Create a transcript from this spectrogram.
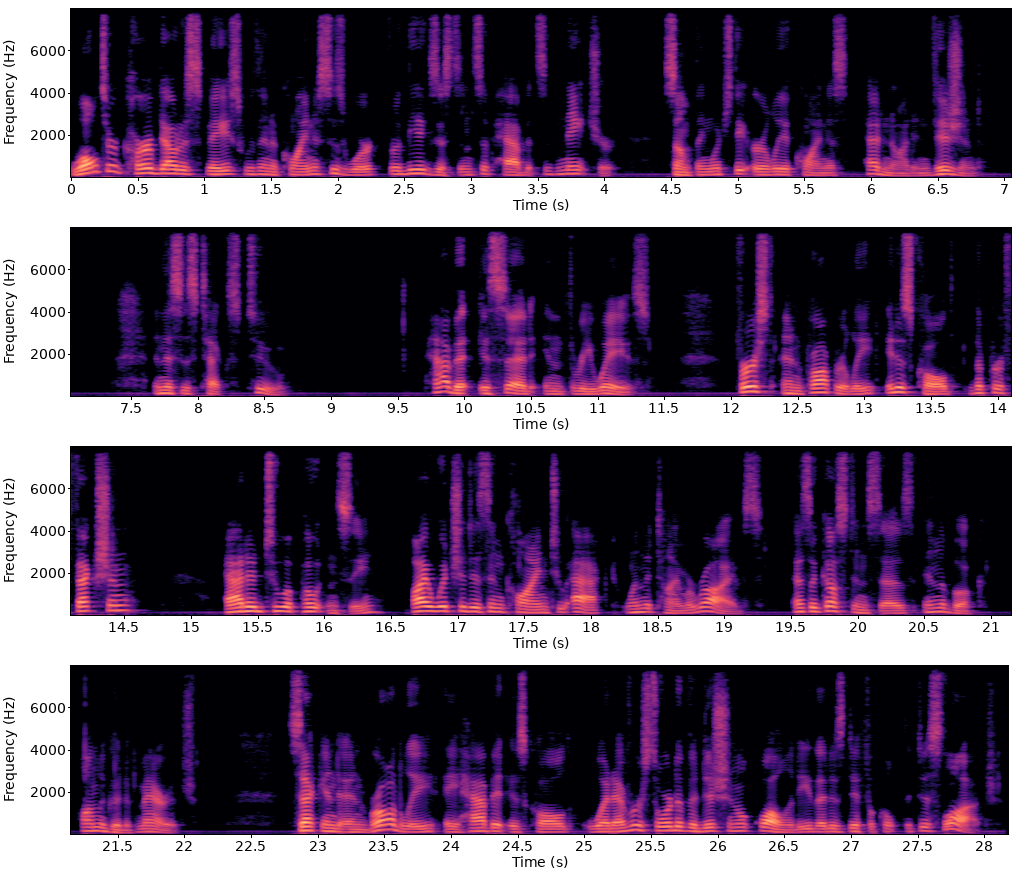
Walter carved out a space within Aquinas' work for the existence of habits of nature, something which the early Aquinas had not envisioned. And this is text 2. Habit is said in three ways. First and properly, it is called the perfection added to a potency by which it is inclined to act when the time arrives, as Augustine says in the book On the Good of Marriage. Second and broadly, a habit is called whatever sort of additional quality that is difficult to dislodge,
